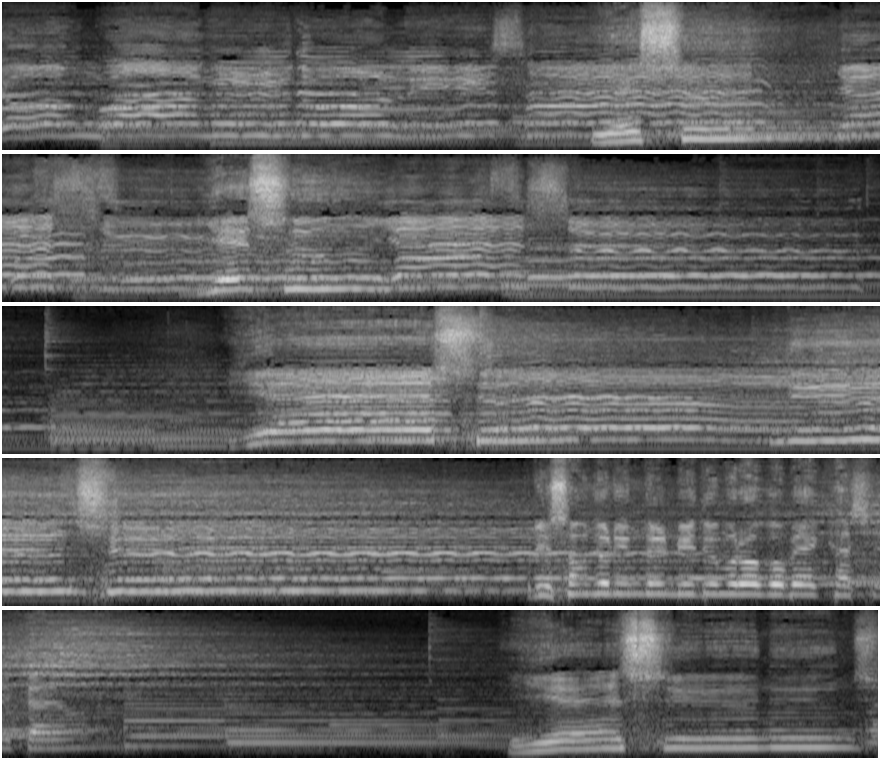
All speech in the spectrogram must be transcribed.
영광을 돌리세 예수 예수. 예수. 우리 성도님들 믿음으로 고백하실까요? 예수는 주.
